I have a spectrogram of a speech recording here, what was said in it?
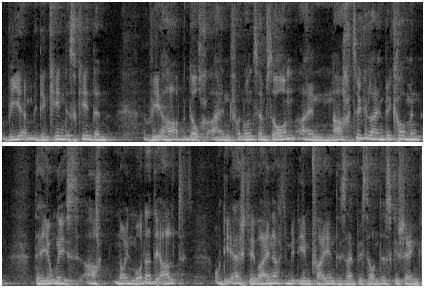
wir mit den Kindeskindern. Wir haben doch einen, von unserem Sohn ein Nachzügelein bekommen. Der Junge ist acht, neun Monate alt und die erste Weihnacht mit ihm feiern, das ist ein besonderes Geschenk.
